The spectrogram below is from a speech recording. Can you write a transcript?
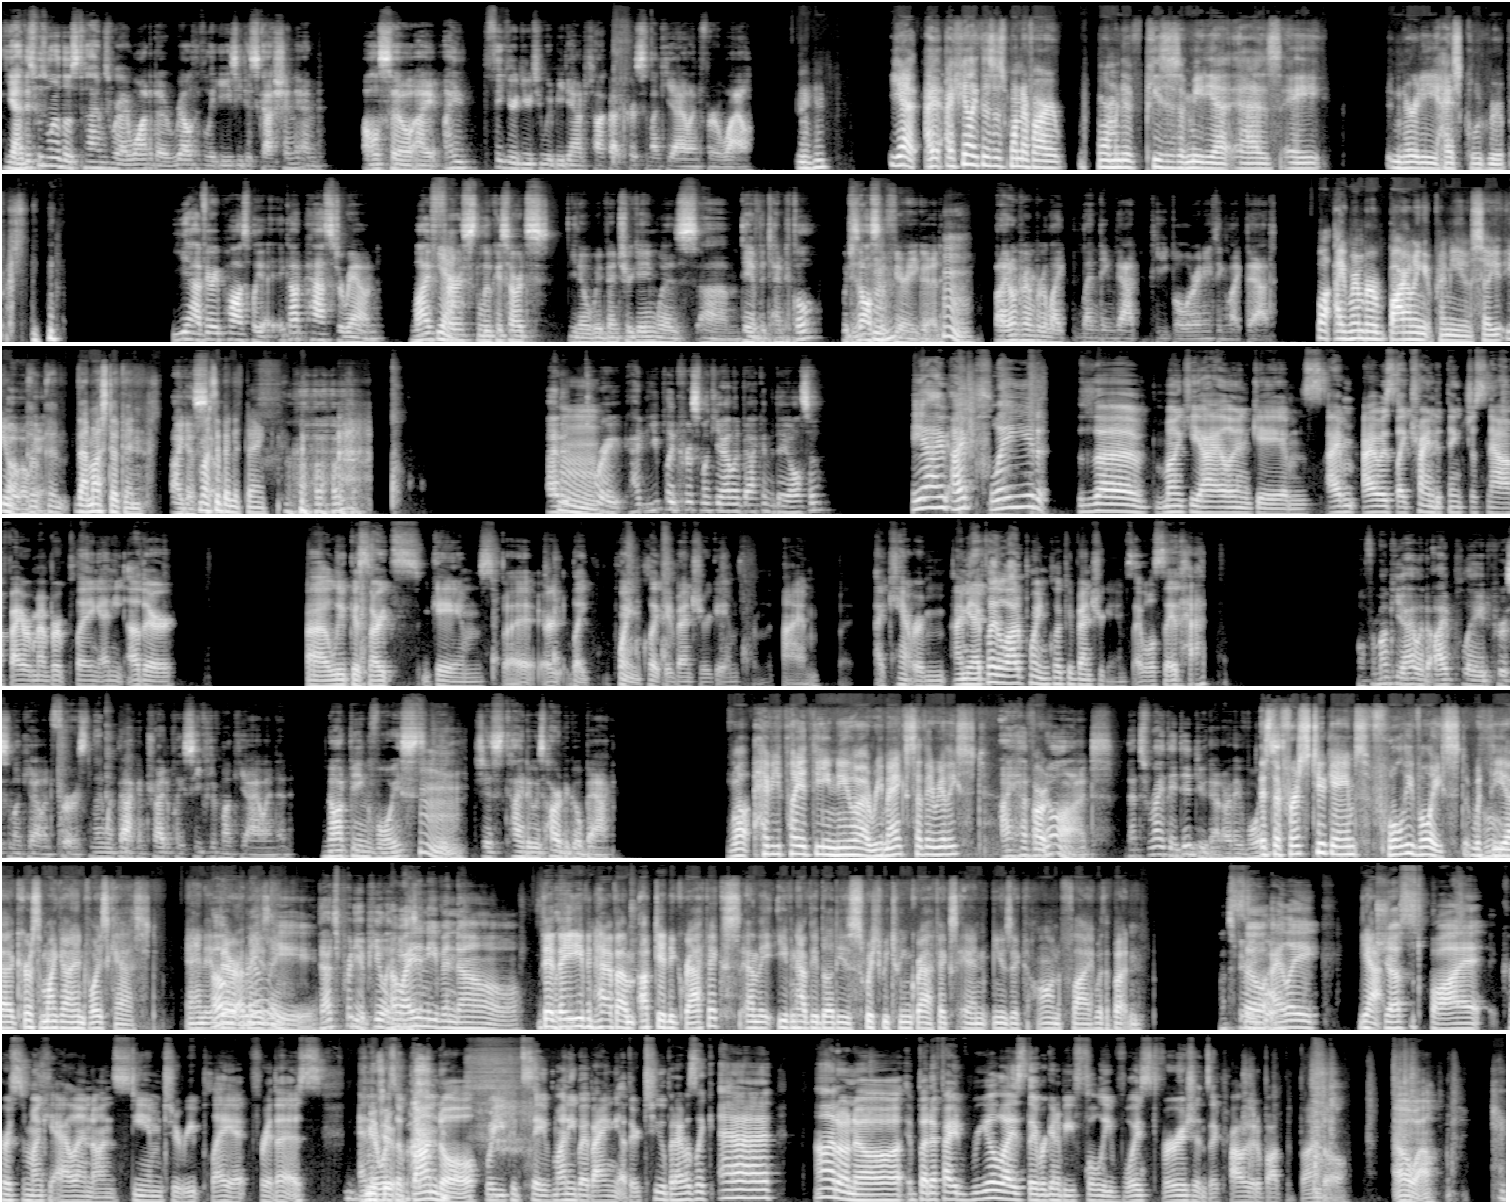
yeah, this was one of those times where I wanted a relatively easy discussion, and also I I figured you two would be down to talk about Curse of Monkey Island for a while. hmm Yeah, I, I feel like this is one of our formative pieces of media as a nerdy high school group. Yeah, very possibly. It got passed around. My Yeah. first LucasArts, you know, adventure game was um, Day of the Tentacle, which is also Mhm. very good. Hmm. But I don't remember like lending that to people or anything like that. Well, I remember borrowing it from you, so you, you know Oh, okay. uh, uh, that must have been I guess must so. have been a thing. and Hmm. Tori, had you played Curse of Monkey Island back in the day also? Yeah, I, I played the Monkey Island games. I'm I was like trying to think just now if I remember playing any other uh LucasArts games, but or like point and click adventure games from the time. But I can't rem I mean I played a lot of point and click adventure games, I will say that. Well, for Monkey Island, I played Curse of Monkey Island first, and then went back and tried to play Secret of Monkey Island, and not being voiced, Hmm. it just kind of was hard to go back. Well, have you played the new uh, remakes that they released? I have Are- not. That's right, they did do that. Are they voiced? It's the first two games fully voiced with the Ooh. uh, Curse of Monkey Island voice cast, and they're amazing. Oh, really? That's pretty appealing. Oh, I didn't even know. They, Like they even have um, updated graphics, and they even have the ability to switch between graphics and music on the fly with a button. That's very So cool. I like Yeah, just bought Curse of Monkey Island on Steam to replay it for this. And Me there was too. a bundle where you could save money by buying the other two, but I was like, eh, I don't know. But if I'd realized they were going to be fully voiced versions, I probably would have bought the bundle. Oh well.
